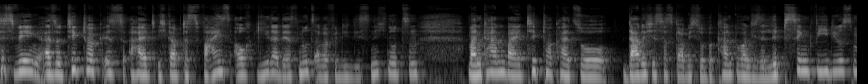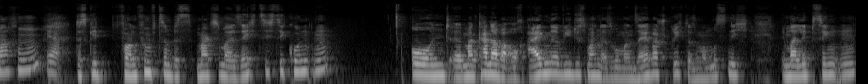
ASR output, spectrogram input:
Deswegen, also TikTok ist halt, ich glaube, das weiß auch jeder, der es nutzt, aber für die, die es nicht nutzen, man kann bei TikTok halt so, dadurch ist das, glaube ich, so bekannt geworden, diese Lip-Sync-Videos machen. Ja. Das geht von 15 bis maximal 60 Sekunden. Und äh, man kann aber auch eigene Videos machen, also wo man selber spricht. Also man muss nicht immer lip sinken.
